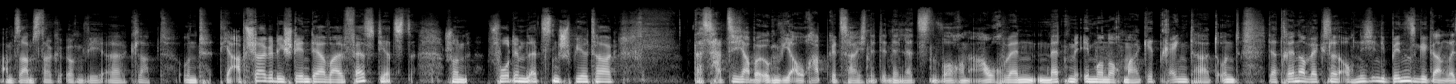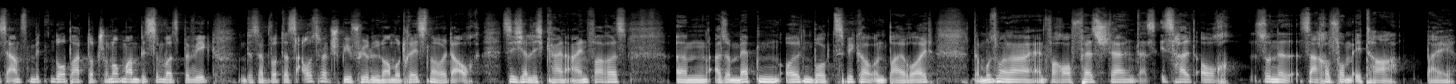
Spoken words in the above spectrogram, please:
am Samstag irgendwie äh, klappt. Und die Absteiger, die stehen derweil fest, jetzt schon vor dem letzten Spieltag. Das hat sich aber irgendwie auch abgezeichnet in den letzten Wochen, auch wenn Metten immer noch mal gedrängt hat und der Trainerwechsel auch nicht in die Binsen gegangen ist. Ernst Mittendorf hat dort schon noch mal ein bisschen was bewegt und deshalb wird das Auswärtsspiel für Dynamo Dresden heute auch sicherlich kein einfaches. Ähm, also Meppen, Oldenburg, Zwickau und Bayreuth, da muss man einfach auch feststellen, das ist halt auch so eine Sache vom Etat bei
